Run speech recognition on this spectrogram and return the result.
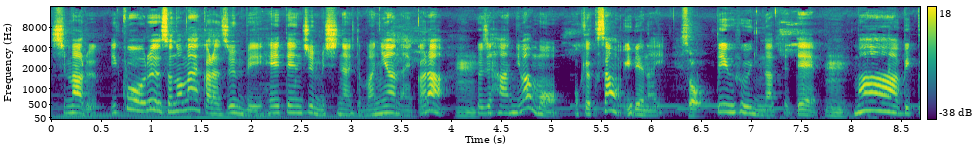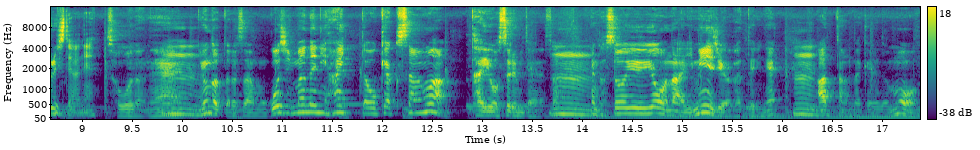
閉まる。イコールその前から準備閉店準備しないと間に合わないから、うん。4時半にはもうお客さんを入れない。っそていう風になっててう、うん、まあびっくりしたよね。そうだね、うん。日本だったらさもう5時までに入ったお客さんは対応するみたいなさ、うん。なんかそういうようなイメージが勝手にね、うん。あったんだけれども、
